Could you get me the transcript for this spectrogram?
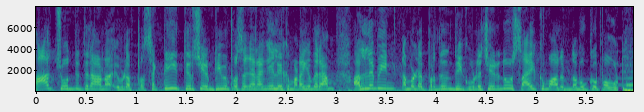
ആ ചോദ്യത്തിനാണ് ഇവിടെ പ്രസക്തി. തീർച്ചയായും ടി വി പ്രസംഗം ഞാൻ അങ്ങയിലേക്ക് മടങ്ങി വരാം. അല്ലമീൻ നമ്മുടെ പ്രതിനിധി കൂടെ ചേരുന്നു. സായ്കുമാറും നമുക്കൊപ്പം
